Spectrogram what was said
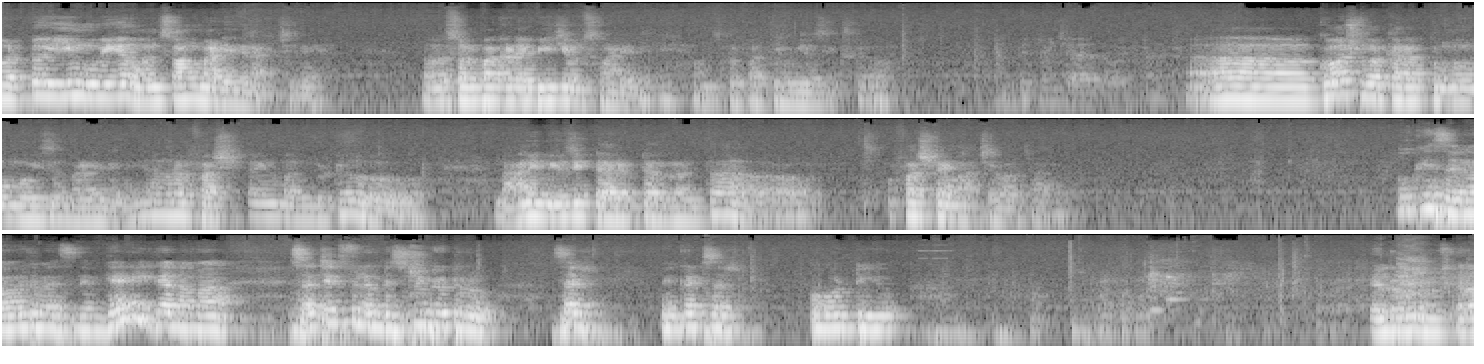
ಒಟ್ಟು ಈ ಮೂವಿಗೆ ಒಂದು ಸಾಂಗ್ ಮಾಡಿದ್ದೀನಿ ಆ್ಯಕ್ಚುಲಿ ಸ್ವಲ್ಪ ಕಡೆ ಬಿ ಜಿ ಎಮ್ಸ್ ಮಾಡಿದ್ದೀನಿ. ಒಂದು ಸ್ವಲ್ಪ ಥೀಮ್ ಮ್ಯೂಸಿಕ್ಸ್ಗಳು ಗೋಸ್ಟ್ ವರ್ಕರ್ ಆಗಿ ತುಂಬ ಮೂವೀಸ್ ಮಾಡಿದ್ದೀನಿ. ಅಂದರೆ ಫಸ್ಟ್ ಟೈಮ್ ಬಂದ್ಬಿಟ್ಟು ನಾನೇ ಮ್ಯೂಸಿಕ್ ಡೈರೆಕ್ಟರ್ ಅಂತ ಫಸ್ಟ್ ಟೈಮ್ ಆಚೆ ಬರ್ತಾ ಇರೋದು. Okay sir all the best ನಿಮಗೆ? ಈಗ ನಮ್ಮ Sachith film distributor sir Venkat sir over to you ಎಲ್ರಿಗೂ ನಮಸ್ಕಾರ.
